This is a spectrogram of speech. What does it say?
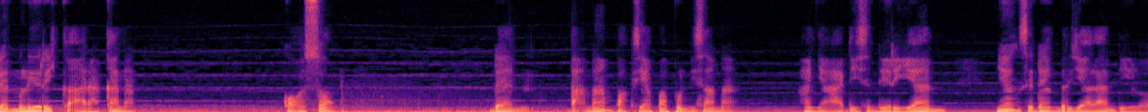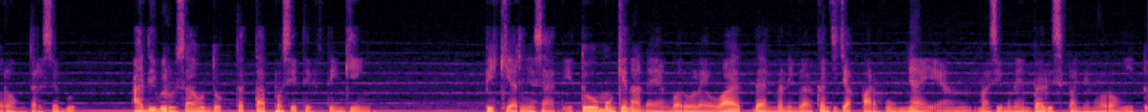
dan melirik ke arah kanan. Kosong. Dan tak nampak siapa pun di sana. Hanya Adi sendirian yang sedang berjalan di lorong tersebut. Adi berusaha untuk tetap positif thinking Pikirnya saat itu mungkin ada yang baru lewat dan meninggalkan jejak parfumnya yang masih menempel di sepanjang lorong itu.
